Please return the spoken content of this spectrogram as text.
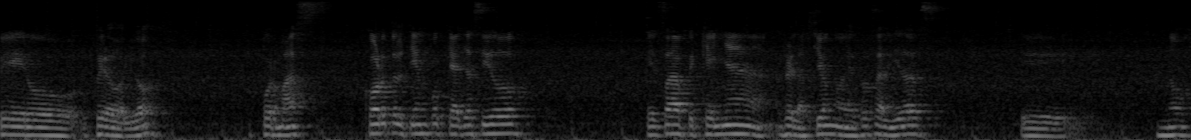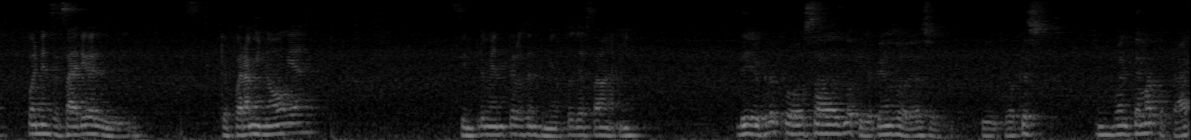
pero, pero dolió. Por más corto el tiempo que haya sido esa pequeña relación o esas salidas, eh, no fue necesario el que fuera mi novia. Simplemente los sentimientos ya estaban ahí. Yo creo que vos sabes lo que yo pienso de eso. Y creo que es un buen tema a tocar.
